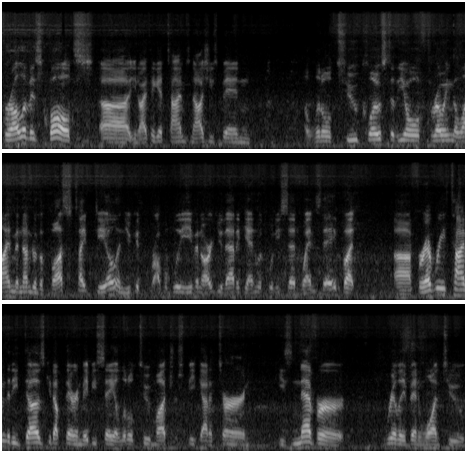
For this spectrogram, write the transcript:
for all of his faults, uh, you know, I think at times Najee's been a little too close to the old throwing the lineman under the bus type deal, and you could probably even argue that again with what he said Wednesday. But Uh, for every time that he does get up there and maybe say a little too much or speak out of turn, he's never really been one to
